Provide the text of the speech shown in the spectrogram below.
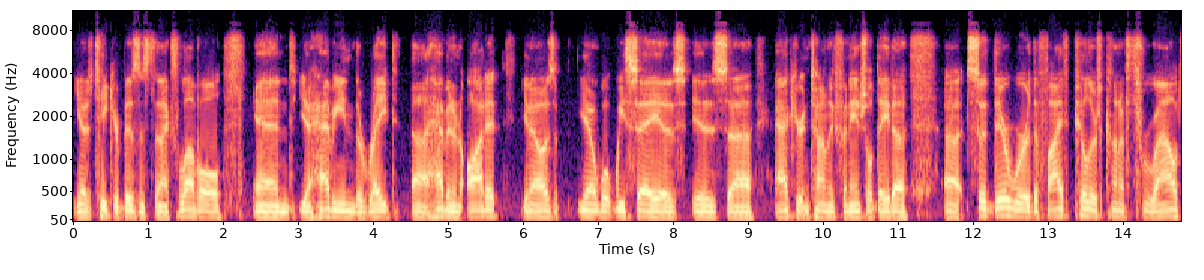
you know, to take your business to the next level, and you know, having the right, uh, having an audit, you know, as a you know what we say is is uh, accurate and timely financial data. Uh, so there were the five pillars kind of throughout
